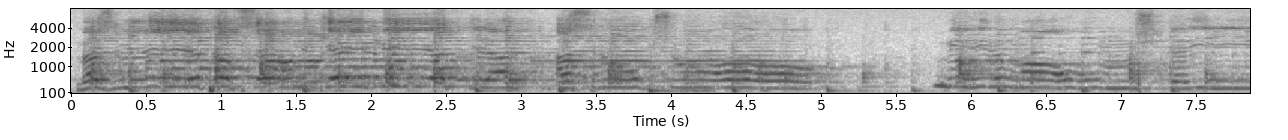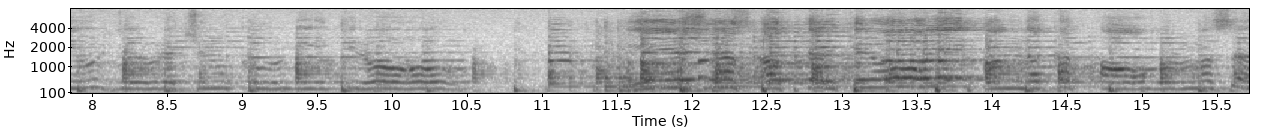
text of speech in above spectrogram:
Bezmi tatsam keyfiyet girer Esruk şu Mirma müşteri Üzüre çünkü bir kilo Yeşnes aktar kiloyu Anda kat avurmasa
